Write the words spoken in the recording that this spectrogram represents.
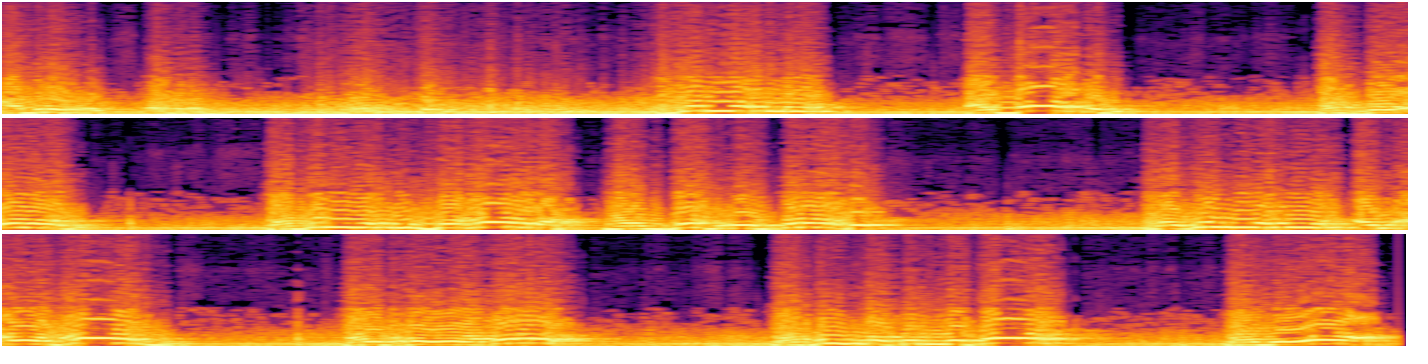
الحديث. ظلمة الباطل والضلال وظلمة الجهالة والجهل الكاذب وظلمة الأوهام والخلافات وظلمة النفاق والرياء.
